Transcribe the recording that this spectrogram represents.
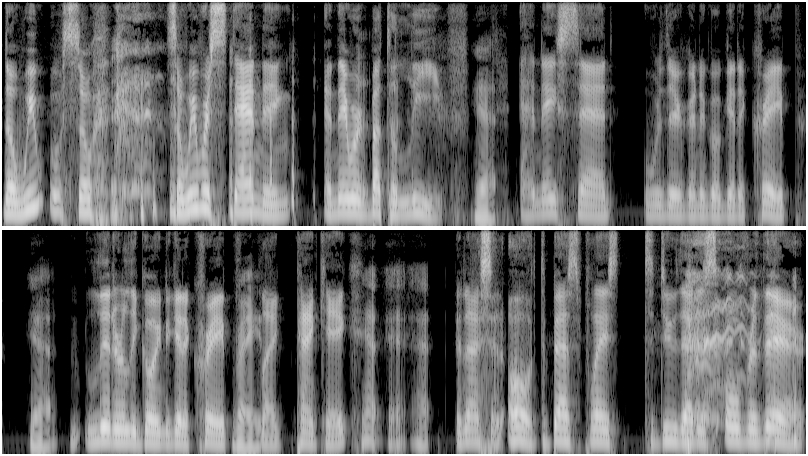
No, we so so we were standing and they were about to leave, Yeah, and they said well, they're going to go get a crepe. yeah, literally going to get a crepe, Right. like pancake. yeah, yeah. yeah. And I said, "Oh, the best place to do that is over there."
